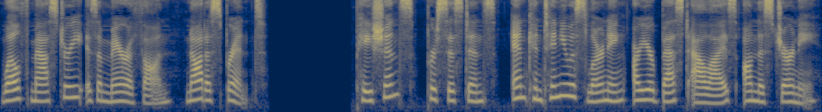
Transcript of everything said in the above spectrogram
wealth mastery is a marathon, not a sprint. Patience, persistence, and continuous learning are your best allies on this journey.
